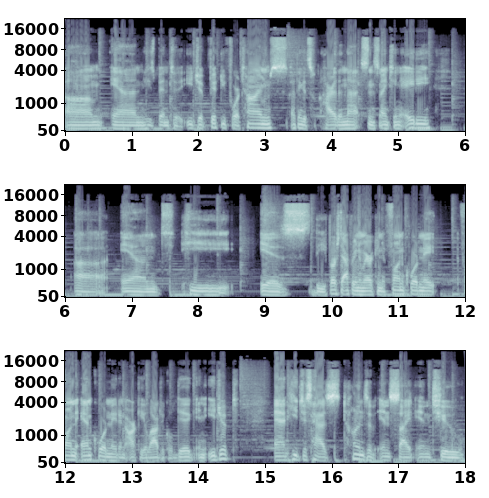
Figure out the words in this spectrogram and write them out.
Um, and he's been to Egypt 54 times. I think it's higher than that since 1980. Uh, and he is the first African American to fund, coordinate, fund and coordinate an archaeological dig in Egypt. And he just has tons of insight into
